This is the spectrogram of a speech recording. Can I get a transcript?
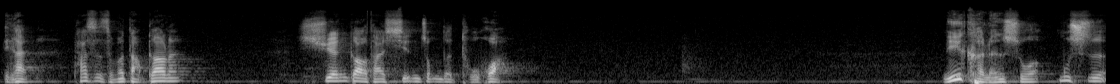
你看他是怎么祷告呢？宣告他心中的图画。你可能说，牧师，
